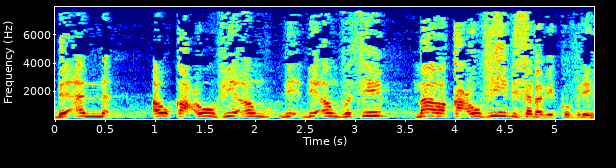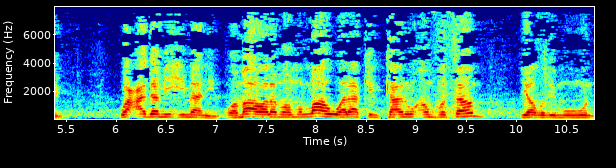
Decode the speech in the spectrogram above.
بأن أوقعوا في بأنفسهم ما وقعوا فيه بسبب كفرهم. وعدم إيمانهم. وما ظلمهم الله ولكن كانوا أنفسهم يظلمون.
